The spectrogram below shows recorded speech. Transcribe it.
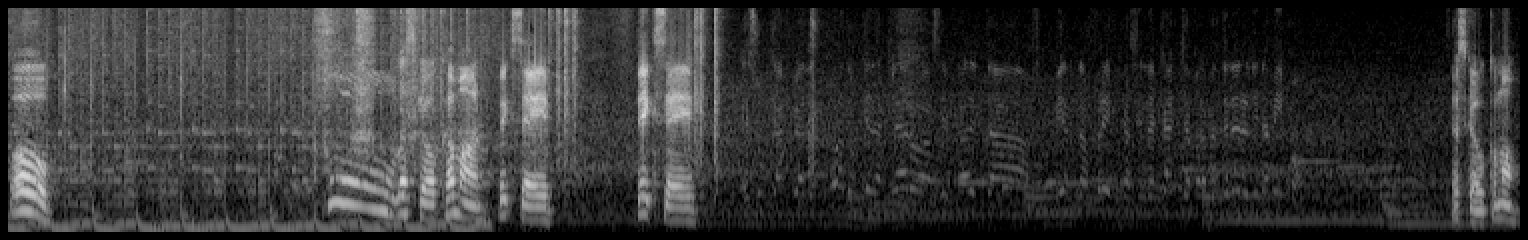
Whoa! Ooh, let's go. Come on. Big save. Big save. Let's go. Come on.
